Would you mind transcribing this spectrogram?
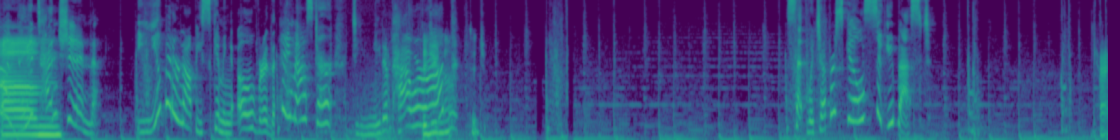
Um, pay attention. You better not be skimming over the. Hey, Master, do you need a power Did you up? not? Did you? Set whichever skills suit you best. Okay.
